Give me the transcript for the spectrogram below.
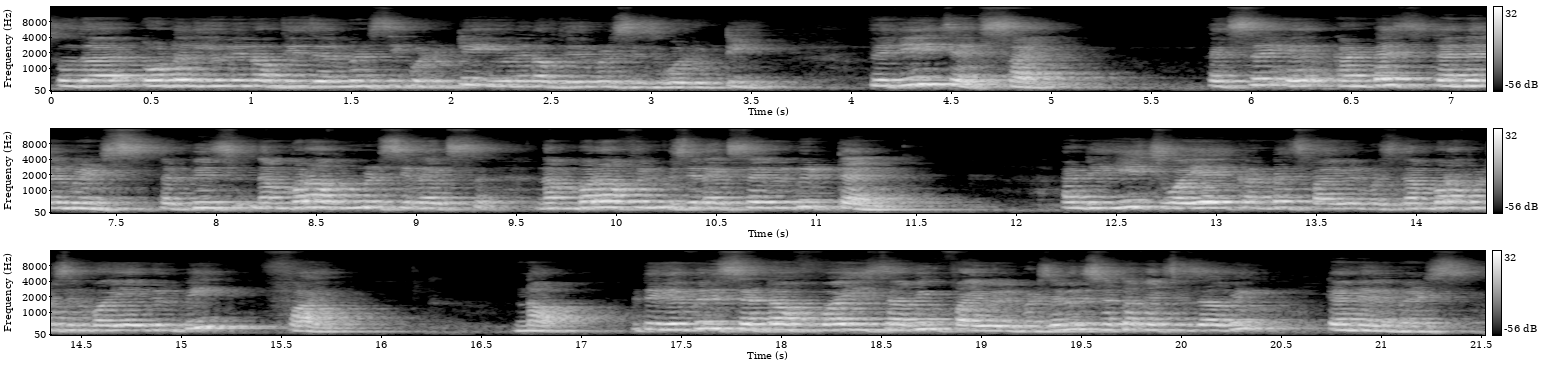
So the total union of these elements equal to t union of the elements is equal to t. We reach xi xi contains 10 elements that means number of elements in x number of elements in xi will be 10 and each yi contains 5 elements. Number of elements in yi will be 5. Now, every set of y is having 5 elements. Every set of x is having 10 elements.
